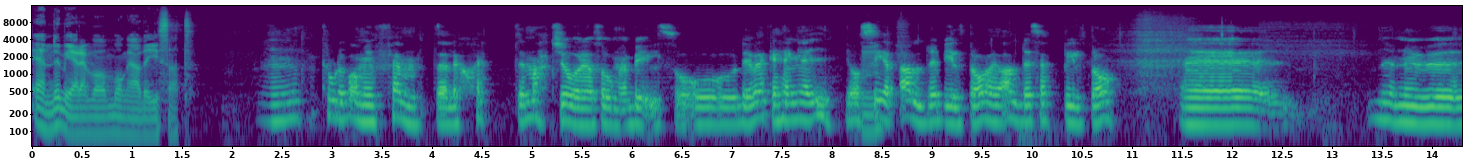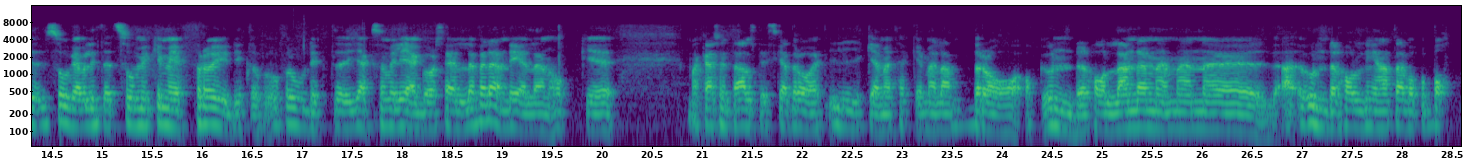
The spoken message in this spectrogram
ännu mer än vad många hade gissat. Mm, jag tror det var min femte eller sjätte match i år jag såg med Bills och, och det verkar hänga i. Jag mm. ser aldrig Bills bra. Jag har aldrig sett Bills bra. Eh, nu, nu, såg jag väl inte så mycket mer fröjdigt och, och frodigt Jacksonville Jaguars heller för den delen. Och, eh, man kanske inte alltid ska dra ett lika med tecken mellan bra och underhållande. Men, men uh, underhållningen, att den var på botten,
